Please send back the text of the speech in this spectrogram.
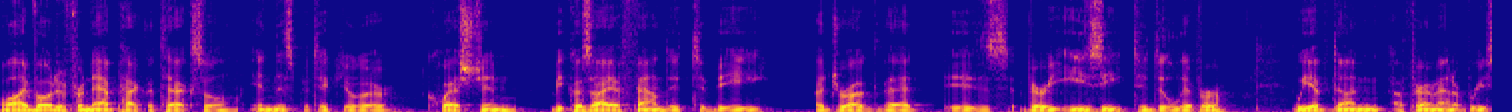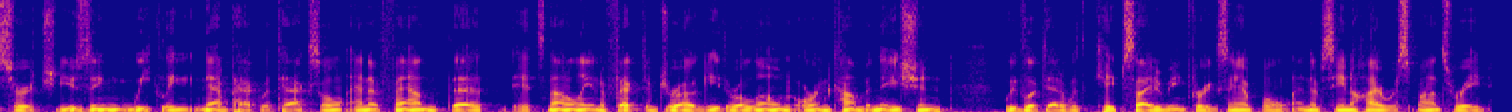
Well, I voted for nab-paclitaxel in this particular question because I have found it to be a drug that is very easy to deliver. We have done a fair amount of research using weekly nab-paclitaxel and have found that it's not only an effective drug, either alone or in combination. We've looked at it with capecitabine, for example, and have seen a high response rate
